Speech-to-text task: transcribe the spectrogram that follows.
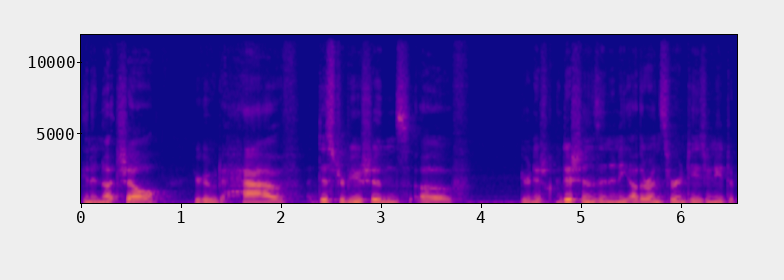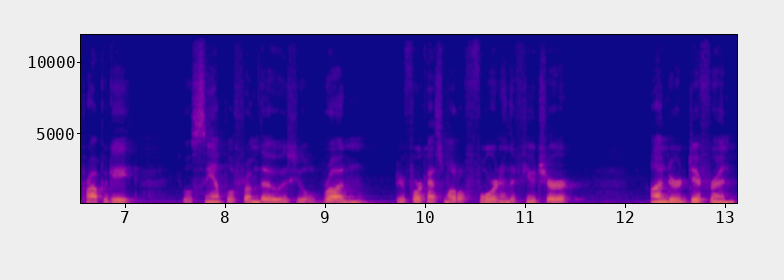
In a nutshell, you're going to have distributions of your initial conditions and any other uncertainties you need to propagate. You'll sample from those, you'll run your forecast model forward in the future under different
